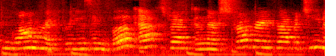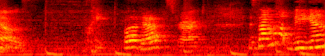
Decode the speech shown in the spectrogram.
conglomerate for using bug extract in their strawberry frappuccinos. Wait, bug extract? Is that not vegan?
